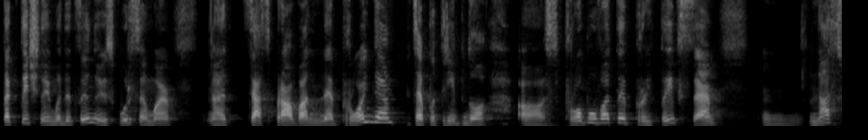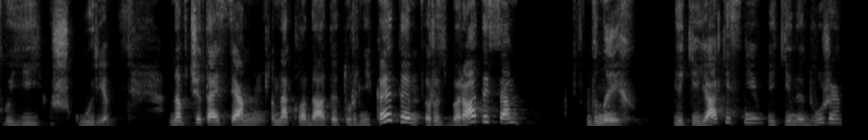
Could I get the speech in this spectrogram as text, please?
тактичною медициною з курсами ця справа не пройде. Це потрібно спробувати пройти все на своїй шкурі. Навчитеся накладати турнікети, розбиратися в них, які якісні, які не дуже,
